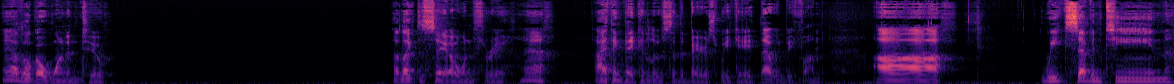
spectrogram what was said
Yeah, they'll go one and two. I'd like to say 0 and 3. Yeah, I think they could lose to the Bears week 8. That would be fun. Uh week 17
